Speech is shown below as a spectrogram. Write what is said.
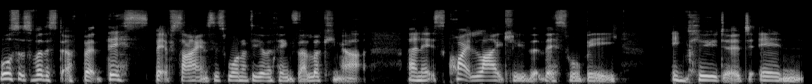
all sorts of other stuff. But this bit of science is one of the other things they're looking at. And it's quite likely that this will be included in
